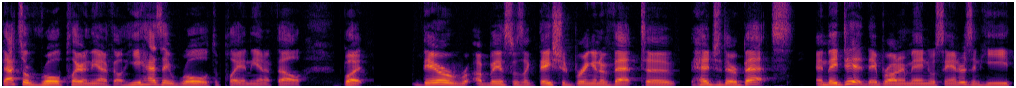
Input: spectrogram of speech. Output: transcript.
that's a role player in the NFL. He has a role to play in the NFL, but their uh, base was like they should bring in a vet to hedge their bets. And they did. They brought in Emmanuel Sanders, and he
